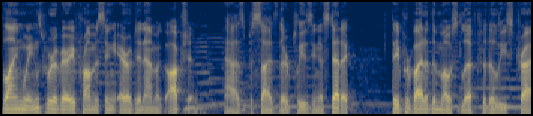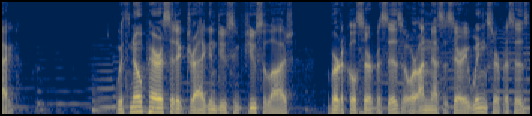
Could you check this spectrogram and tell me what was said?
Flying wings were a very promising aerodynamic option, as besides their pleasing aesthetic, they provided the most lift for the least drag. With no parasitic drag inducing fuselage, vertical surfaces, or unnecessary wing surfaces,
